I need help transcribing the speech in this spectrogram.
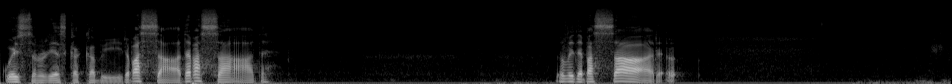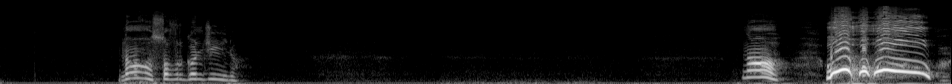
Questo non riesco a capire. Passate, passate. Dovete passare. No, sto furgoncino. No! Uhuhu!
